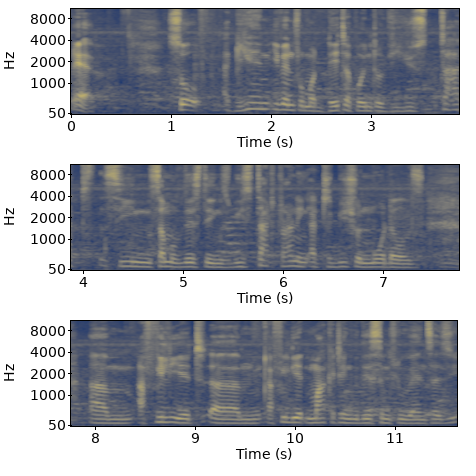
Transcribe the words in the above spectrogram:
Yeah. So again, even from a data point of view, you start seeing some of these things. We start running attribution models, um, affiliate um, affiliate marketing with these influencers,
